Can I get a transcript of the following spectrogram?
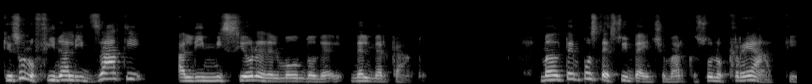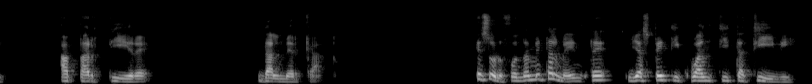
che sono finalizzati all'immissione nel mondo del, nel mercato. ma al tempo stesso i benchmark sono creati a partire dal mercato e sono fondamentalmente gli aspetti quantitativi.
